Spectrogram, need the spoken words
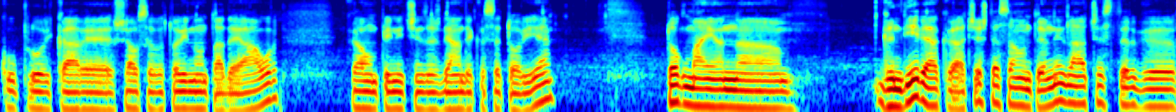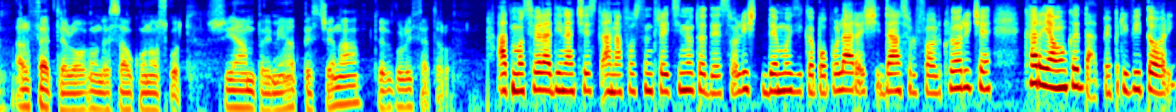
cupluri care și-au sărbătorit nunta de aur, care au împlinit 50 de ani de căsătorie. Tocmai în gândirea că aceștia s-au întâlnit la acest târg uh, al fetelor, unde s-au cunoscut și am premiat pe scena Târgului Fetelor. Atmosfera din acest an a fost întreținută de soliști de muzică populară și dansuri folclorice care i-au încântat pe privitori.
